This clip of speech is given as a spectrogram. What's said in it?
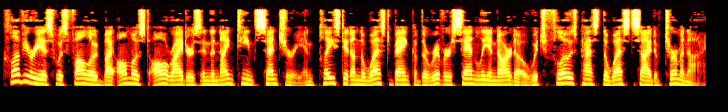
Cluverius was followed by almost all writers in the 19th century and placed it on the west bank of the river San Leonardo which flows past the west side of Termini.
